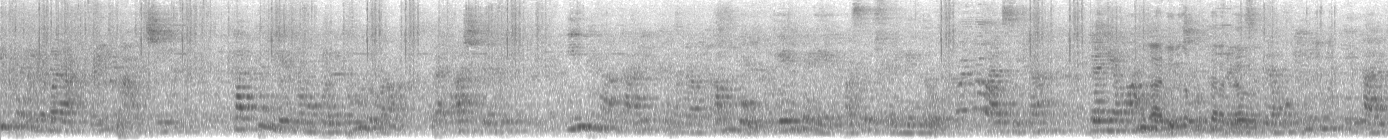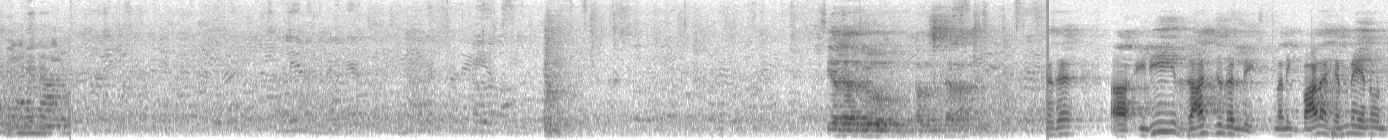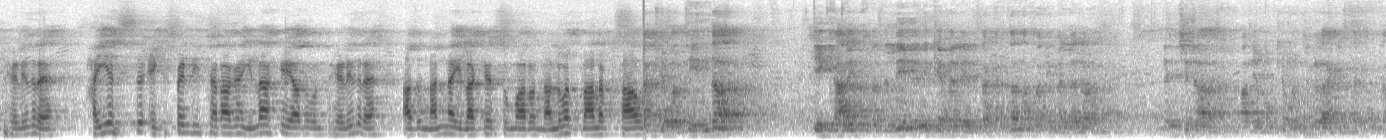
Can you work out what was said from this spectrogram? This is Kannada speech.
ದೀಪ ಹಚ್ಚಿ ಕತ್ತಲೆಯನ್ನು ಹೊರದೂಡುವ ಪ್ರಕಾಶದಲ್ಲಿ ಇಂದಿನ ಕಾರ್ಯಕ್ರಮದ ಕಂಬು ಎಲ್ಲೆಡೆ ಪಸರಿಸಲಿ ಎಂದು ಹಾರಸಿದ ಗಣ್ಯಮಾನ್ಯ ಈ ಕಾರ್ಯಕ್ರಮವನ್ನು ಎಲ್ಲರಿಗೂ ನಮಸ್ಕಾರ ಇಡೀ ರಾಜ್ಯದಲ್ಲಿ ನನಗೆ ಬಹಳ ಹೆಮ್ಮೆ ಏನು ಅಂತ ಹೇಳಿದ್ರೆ ಹೈಯೆಸ್ಟ್ ಎಕ್ಸ್ಪೆಂಡಿಚರ್ ಆಗ ಇಲಾಖೆ ಯಾವುದು ಅಂತ ಹೇಳಿದರೆ ಅದು ನನ್ನ ಇಲಾಖೆ ಸುಮಾರು ನಲವತ್ನಾಲ್ಕು ಸಾವಿರ. ವತಿಯಿಂದ ಈ ಕಾರ್ಯಕ್ರಮದಲ್ಲಿ ವೇದಿಕೆ ಮೇಲೆ ಇರ್ತಕ್ಕಂಥ ನಮ್ಮ ನಿಮ್ಮೆಲ್ಲರ ನೆಚ್ಚಿನ ಮಾನ್ಯ ಮುಖ್ಯಮಂತ್ರಿಗಳಾಗಿರ್ತಕ್ಕಂಥ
